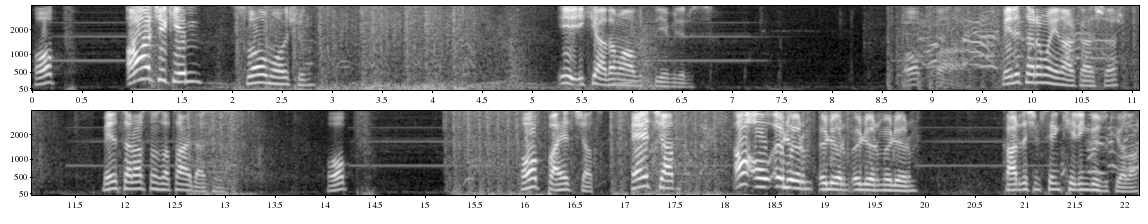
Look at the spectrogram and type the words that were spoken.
Hop. Ağır çekim. Slow motion. İyi iki adam aldık diyebiliriz. Hoppa. Beni taramayın arkadaşlar. Beni tararsanız hata edersiniz. Hop. Hoppa headshot. Headshot. Aa o ölüyorum ölüyorum ölüyorum ölüyorum. Kardeşim senin kelin gözüküyor lan.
